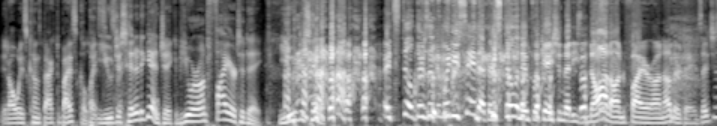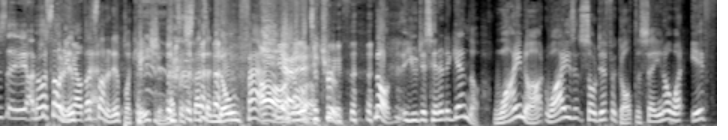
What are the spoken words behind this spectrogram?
it always comes back to bicycle But licensing. you just hit it again, Jacob. You are on fire today. You just hit it. it's still there's a, when you say that there's still an implication that he's not on fire on other days. I just say I'm No, just that's not, an, pointing imp- out that's that. not an implication. That's a, that's a known fact. Oh, yeah, no. it's a truth. no, you just hit it again, though. Why not? Why is it so difficult to say, you know what, if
